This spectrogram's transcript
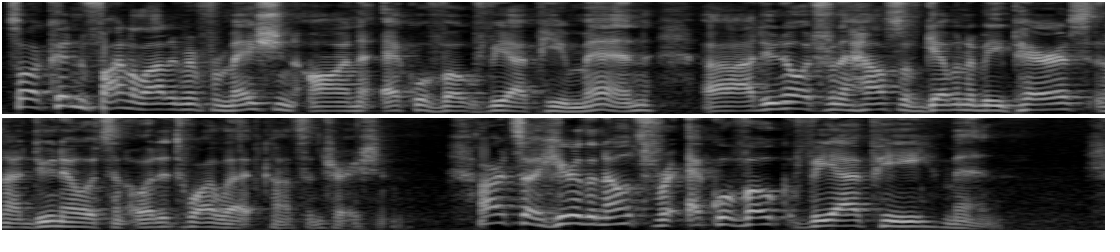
So I couldn't find a lot of information on Equivoque VIP Men. Uh, I do know it's from the house of Gemina B Paris, and I do know it's an eau de toilette concentration. All right, so here are the notes for Equivoque VIP Men.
